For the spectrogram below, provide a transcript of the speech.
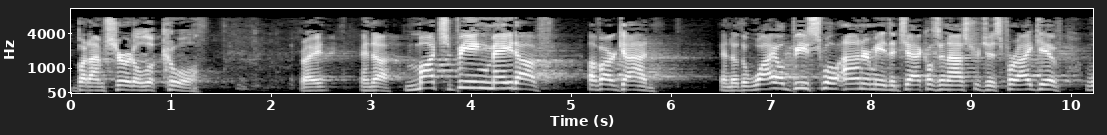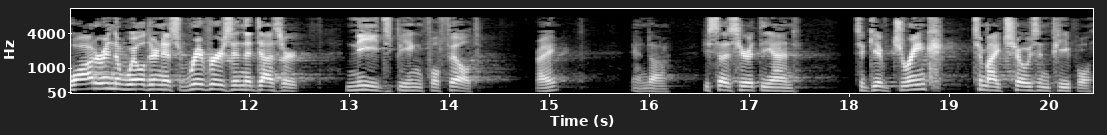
but I'm sure it'll look cool. Right? And uh, much being made of, of our God. And the wild beasts will honor me, the jackals and ostriches, for I give water in the wilderness, rivers in the desert, needs being fulfilled. Right? And uh, he says here at the end, to give drink to my chosen people,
